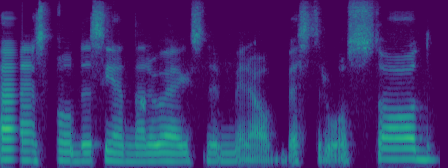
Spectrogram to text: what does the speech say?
Här såldes senare och ägs numera av Västerås stad.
